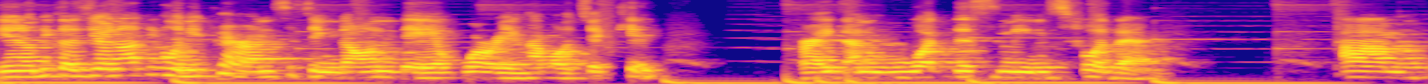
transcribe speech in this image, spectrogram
You know, because you're not the only parent sitting down there worrying about your kid, right? And what this means for them. Um,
